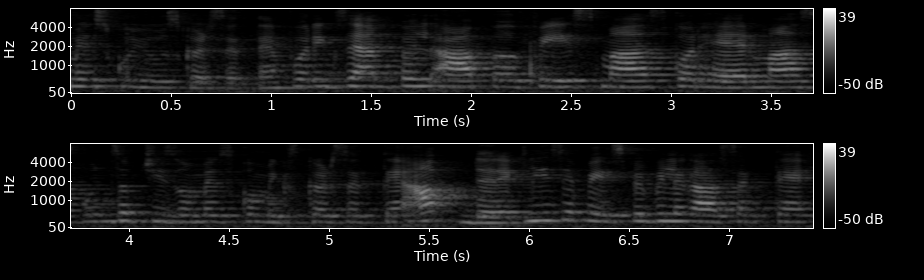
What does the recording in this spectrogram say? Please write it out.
में इसको यूज़ कर सकते हैं। फॉर एग्ज़ाम्पल आप फेस मास्क और हेयर मास्क उन सब चीज़ों में इसको मिक्स कर सकते हैं। आप डायरेक्टली इसे फेस पे भी लगा सकते हैं।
